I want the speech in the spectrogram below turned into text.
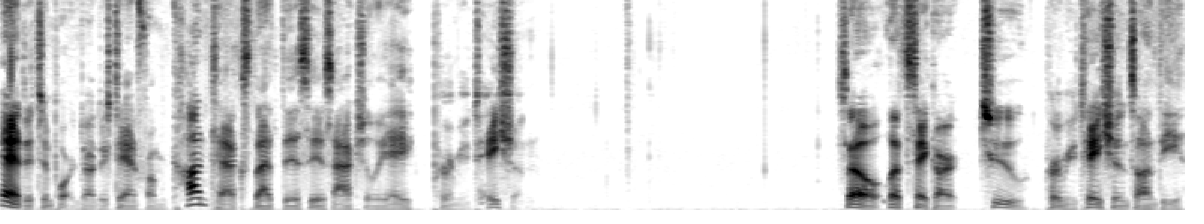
and it's important to understand from context that this is actually a permutation. So let's take our two permutations on the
